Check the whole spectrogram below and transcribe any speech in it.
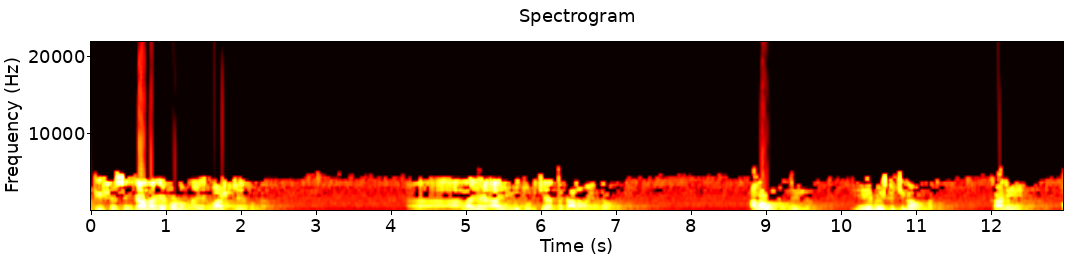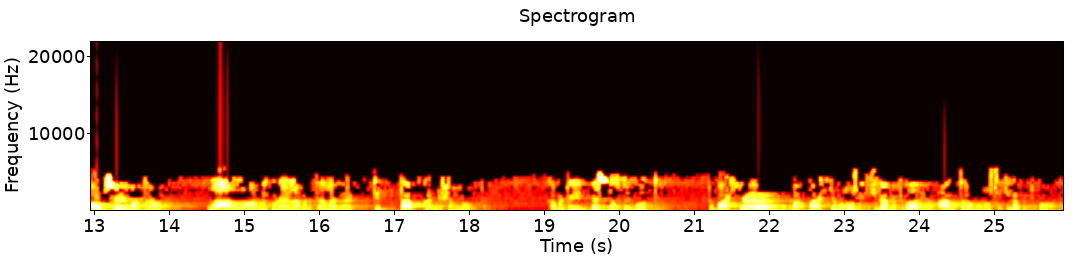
డిషెస్ ఇంకా అలాగే పడున్నాయి వాష్ చేయకుండా. అలాగే ఆ ఇల్లు తుడిచి ఎంతకాలం అయిందో. అలా ఉంటుంది ఇల్లు. ఏమీ శుచిగా ఉండదు. కానీ అవుట్ సైడ్ మాత్రం లాన్ అవి కూడా ఎలా పడితే అలాగా టిప్ టాప్ కండిషన్లో ఉంటాయి. కాబట్టి బెస్ట్ ఆఫ్ ది బోత్ ఇటు బాహ్య బాహ్యమును శుచిగా పెట్టుకోవాలి ఆంతరమును శుచిగా పెట్టుకోవాలి.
